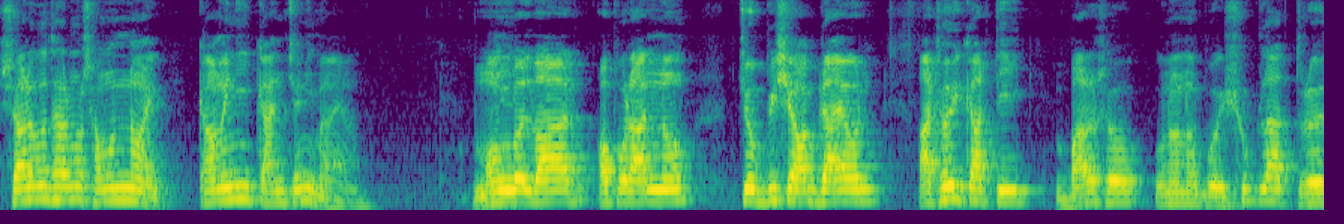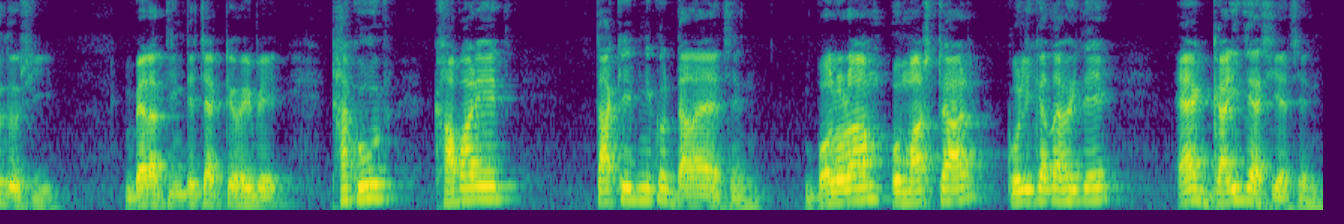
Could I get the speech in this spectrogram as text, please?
সর্বধর্ম সমন্বয়, কামিনী কাঞ্চনী মায়া। মঙ্গলবার অপরাহ্ন, চব্বিশে অগ্রায়ণ আঠই কার্তিক বারোশো উননব্বই শুক্লা ত্রয়োদশী। বেলা তিনটে চারটে হইবে। ঠাকুর খাবারের তাকের নিকট দাঁড়ায় আছেন। বলরাম ও মাস্টার কলিকাতা হইতে এক গাড়িতে আসিয়াছেন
